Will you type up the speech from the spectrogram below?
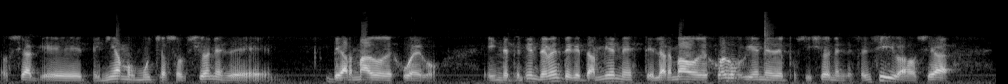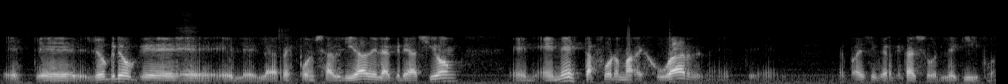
O sea que teníamos muchas opciones de, armado de juego. E independientemente que también este, el armado de juego viene de posiciones defensivas, o sea, este, yo creo que la responsabilidad de la creación en, esta forma de jugar este, me parece que recae sobre el equipo.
